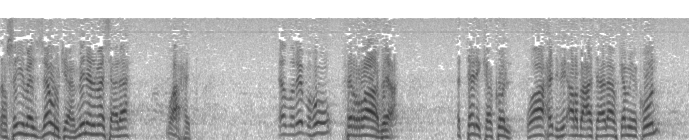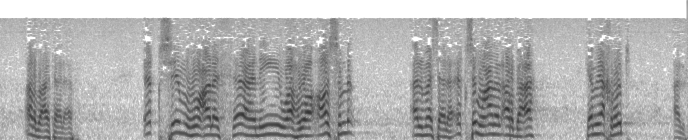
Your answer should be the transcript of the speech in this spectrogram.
نصيب الزوجة من المسألة واحد. اضربه في الرابع. التركة كل واحد في أربعة آلاف كم يكون؟ أربعة آلاف. اقسمه على الثاني وهو أصل المسألة. اقسمه على الأربعة كم يخرج؟ ألف.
